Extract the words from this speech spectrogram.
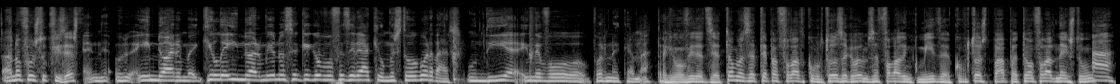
Ah, não foste tu que fizeste? É Enorme, aquilo é enorme. Eu não sei o que é que eu vou fazer àquilo, mas estou a guardar. Um dia ainda vou pôr na cama. Está aqui um ouvido a dizer, então mas até para falar de cobertores acabamos a falar em comida, cobertores de papa, estão a falar de Neste Um. Ah,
